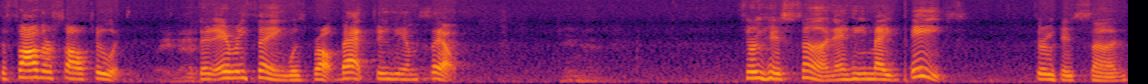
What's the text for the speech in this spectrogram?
The Father saw to it that everything was brought back to himself through his Son, and he made peace through his Son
